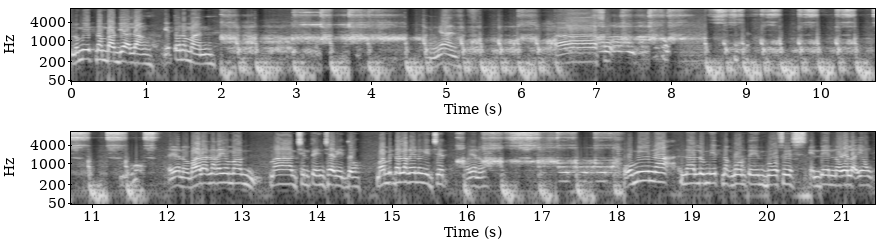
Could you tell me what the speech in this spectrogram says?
Lumiit ng bagya lang. Ito naman yan. Ah, so Ayan oh, bahala na kayo mag magsentensya rito. Mamit na lang kayo ng headset. O yan oh. Umina na lumiit na konti yung boses and then nawala yung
